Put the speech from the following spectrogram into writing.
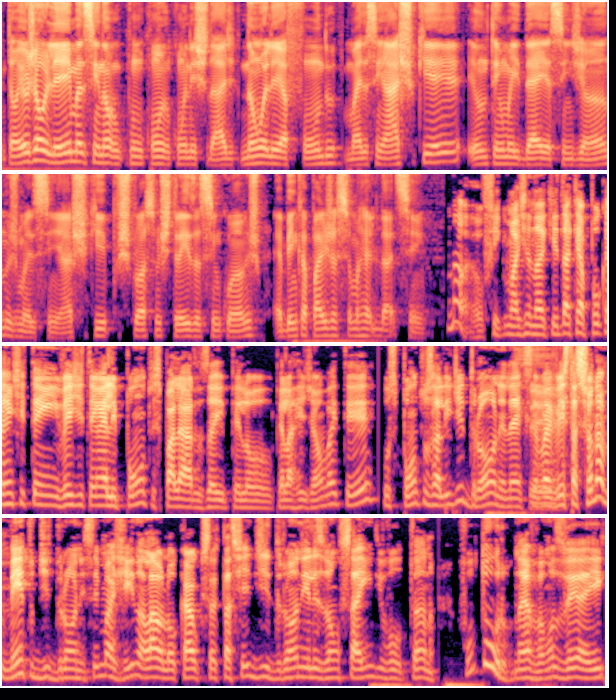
Então eu já olhei, mas assim, não com, com, com honestidade, não olhei a fundo, mas assim, acho que eu não tenho uma ideia assim de anos, mas assim, acho que para os próximos 3 a 5 anos é bem capaz de ser uma realidade sim. Não, eu fico imaginando aqui, daqui a pouco a gente tem, em vez de ter um L ponto espalhados aí pelo, pela região, vai ter os pontos ali de drone, né? Que Sim. você vai ver estacionamento de drone. Você imagina lá o local que está cheio de drone e eles vão saindo e voltando. Futuro, né? Vamos ver aí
